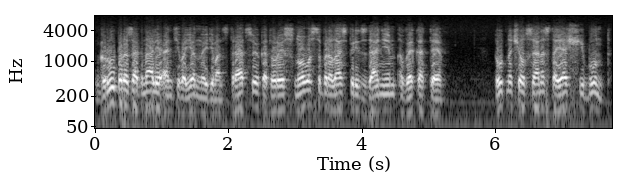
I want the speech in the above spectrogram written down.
грубо разогнали антивоенную демонстрацию, которая снова собралась перед зданием ВКТ. Тут начался настоящий бунт,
